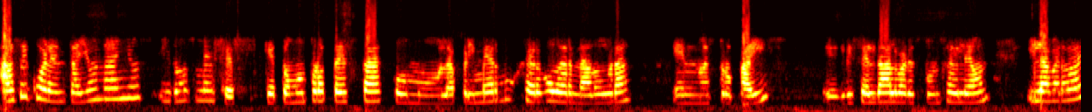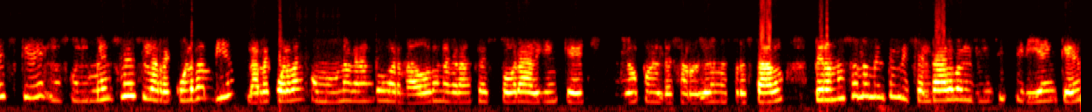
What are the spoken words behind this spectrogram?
Hace 41 años y dos meses que tomó protesta como la primer mujer gobernadora en nuestro país, eh, Griselda Álvarez Ponce de León, y la verdad es que los colimenses la recuerdan bien, la recuerdan como una gran gobernadora, una gran gestora, alguien que vio por el desarrollo de nuestro estado, pero no solamente Griselda Álvarez, yo insistiría en que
